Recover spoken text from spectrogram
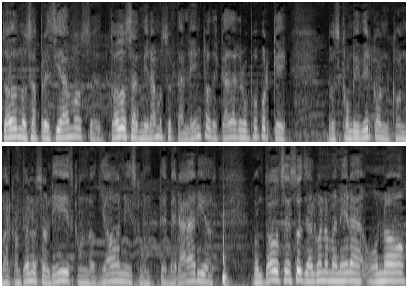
Todos nos apreciamos, eh, todos admiramos su talento de cada grupo porque pues convivir con, con Marco Antonio Solís, con los Johnny's, con Temerarios, con todos esos de alguna manera uno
